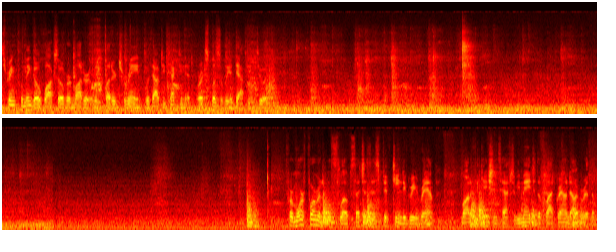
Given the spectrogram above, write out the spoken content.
Spring Flamingo walks over moderately cluttered terrain without detecting it or explicitly adapting to it. For more formidable slopes, such as this 15 degree ramp, modifications have to be made to the flat ground algorithm.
